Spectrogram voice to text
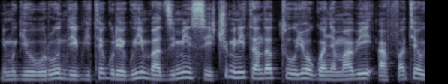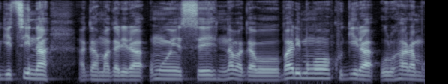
ni mu gihe Burundi bwiteguriye guhimbaza iminsi 16 yo kugwanya mabi afatiye ugitsina agahamagarira umwe wese n'abagabo barimwo kugira uruhara mu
